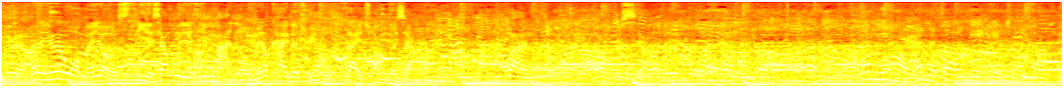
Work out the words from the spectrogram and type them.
对啊。那因为我们有 C 的相簿已经满了，我们要开个群组再创个相簿，不然放不下。那你好看的照你也可以传上去。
